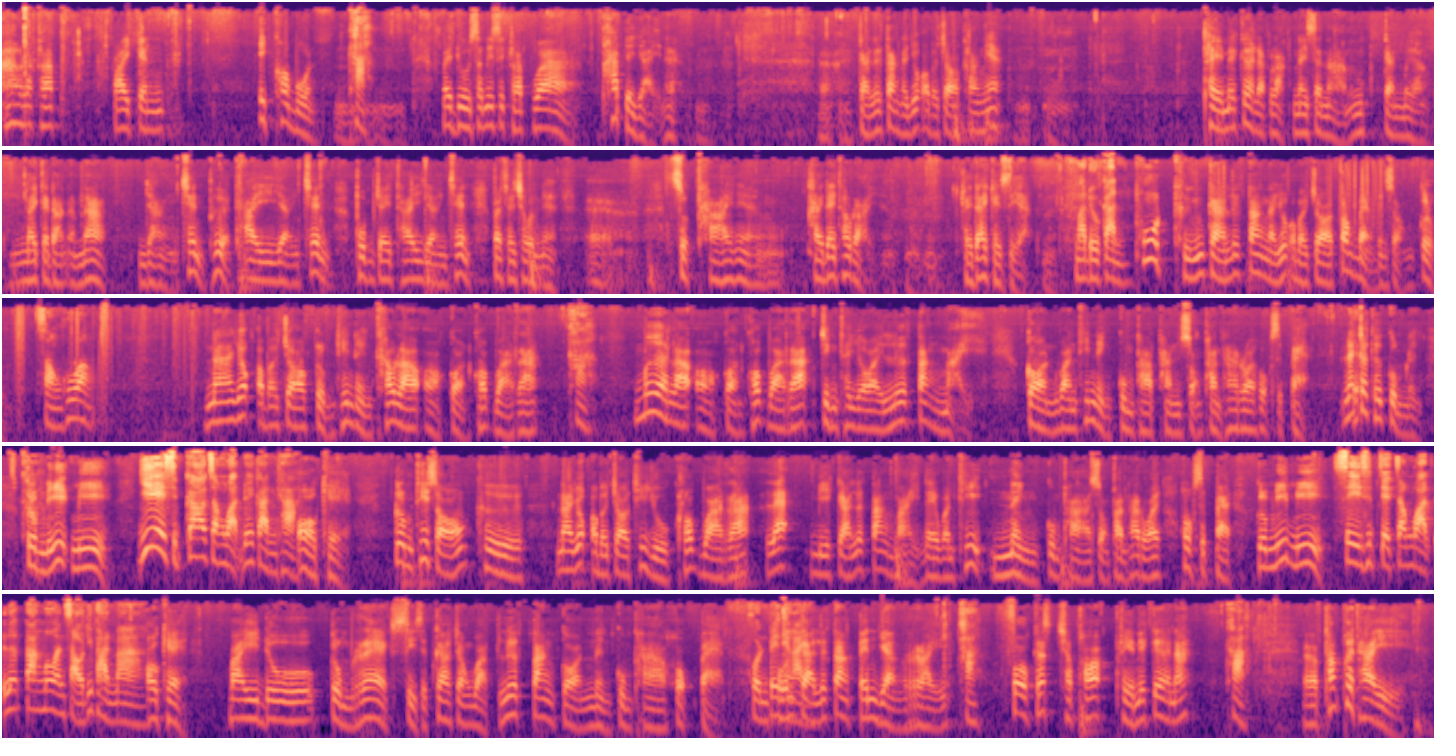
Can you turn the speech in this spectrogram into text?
เอาละครับ ไปกันอีกข้อมูล ค่ะ ไปดูสักนิดสิครับว่าภาพใหญ่ๆนะเอ่อการเลือกตั้งนายกอบจครั้งเนี้เพลย์เมเกอร์หลักๆ ในสนามการเมือง ในกระดานอำนาจอย่างเช่น เพื่อไทยอย่างเช่น ภูมิใจไทยอย่างเช่น ประชาชนเนี่ยเอ่อสุดท้ายเนี่ยใครได้เท่าไหร่ ใครได้ใครเสีย มาดูกัน พูดถึงการเลือกตั้งนายกอบจต้องแบ่งเป็นสองกลุ่มสองห่วง นายกอบจกลุ่มที่หนึ่งเข้าลาออกก่อนครบวาระค่ะ เมื่อลาออกก่อนครบวาระจึงทยอยเลือกตั้งใหม่ ก่อนวันที่1กุมภาพันธ์ 2568 นั่นก็คือกลุ่มหนึ่ง กลุ่มนี้มี 29 จังหวัดด้วยกันค่ะ โอเค กลุ่มที่2คือนายกอบจที่อยู่ครบวาระและมีการเลือกตั้งใหม่ในวันที่ 1 กุมภาพันธ์ 2568 กลุ่มนี้มี 47 จังหวัดเลือกตั้งเมื่อวันเสาร์ที่ผ่านมา โอเค ไปดูกลุ่มแรก 49 จังหวัด เลือกตั้งก่อน 1 กุมภาพันธ์ผลเป็น68ผยัลงไงการเลือกตั้งเป็นอย่างไรค่ะโฟกัสเฉพาะเพลย์เม k เกอร์นะค่ะเอ่อพักเพื่อไทย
